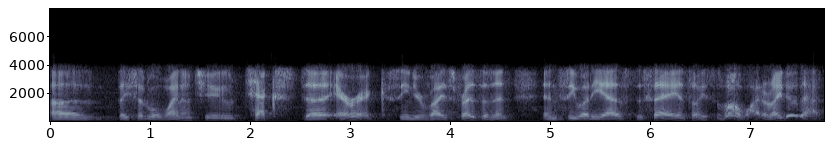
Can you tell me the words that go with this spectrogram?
uh, they said, "Well, why don't you text uh, Eric, senior vice president, and see what he has to say?" And so he says, "Well, why don't I do that?"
